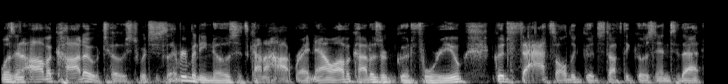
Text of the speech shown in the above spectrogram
was an avocado toast, which is everybody knows it's kind of hot right now. Avocados are good for you, good fats, all the good stuff that goes into that.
